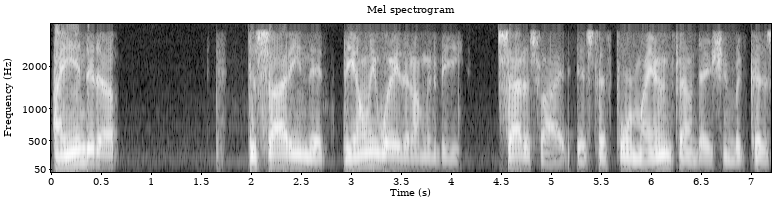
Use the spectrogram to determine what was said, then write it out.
I ended up deciding that the only way that I'm going to be satisfied is to form my own foundation because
